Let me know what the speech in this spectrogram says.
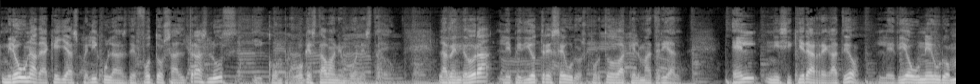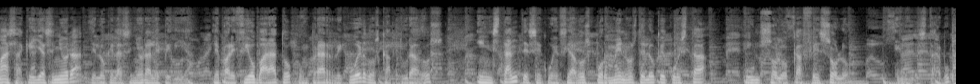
Miró una de aquellas películas de fotos al trasluz y comprobó que estaban en buen estado. La vendedora le pidió 3 euros por todo aquel material. Él ni siquiera regateó, le dio un euro más a aquella señora de lo que la señora le pedía. Le pareció barato comprar recuerdos capturados, instantes secuenciados por menos de lo que cuesta un solo café solo en el Starbucks.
